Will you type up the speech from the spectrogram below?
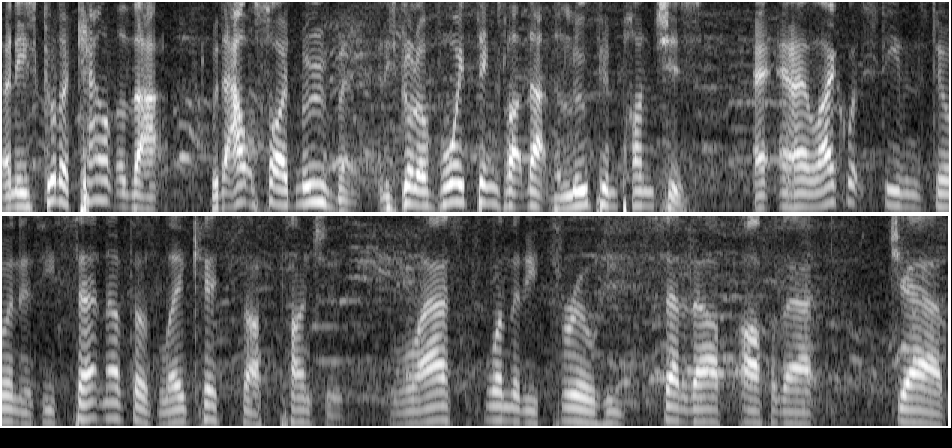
And he's got to counter that with outside movement. And he's got to avoid things like that, the looping punches. And, and I like what Steven's doing is he's setting up those leg kicks off punches. The last one that he threw, he set it up off of that jab.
